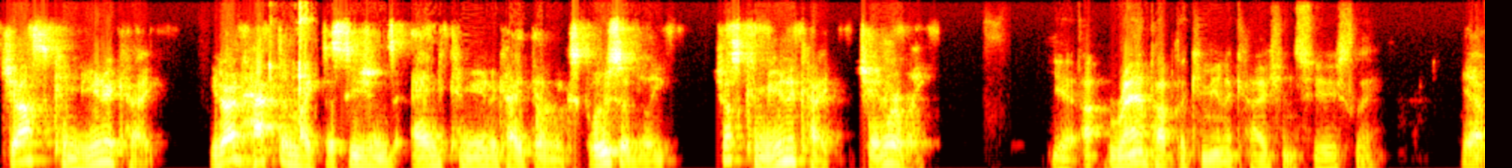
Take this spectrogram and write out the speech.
just communicate. You don't have to make decisions and communicate them exclusively. Just communicate generally. Yeah, uh, ramp up the communication, seriously. Yeah.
